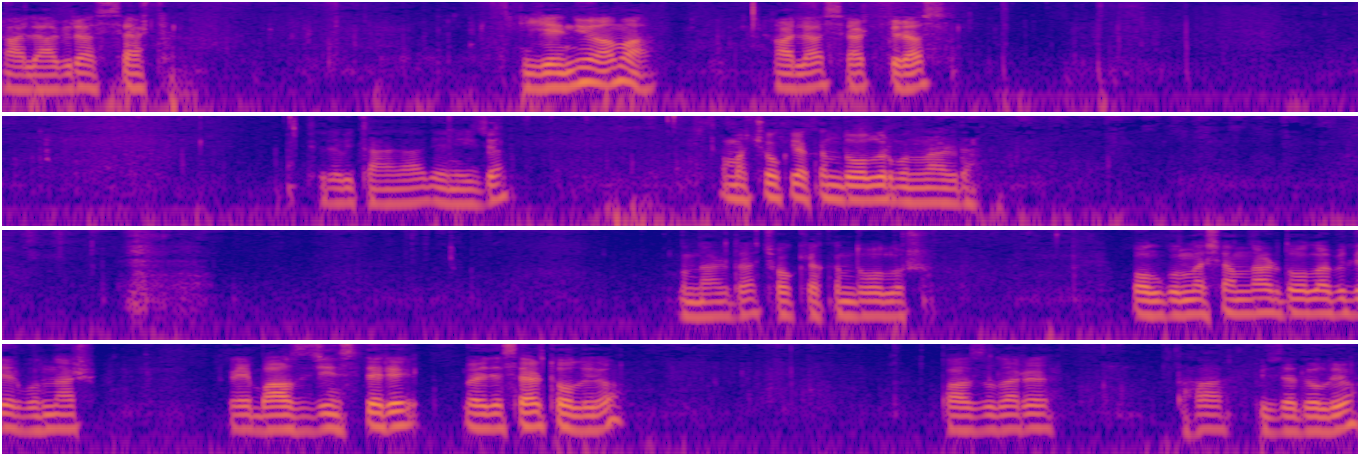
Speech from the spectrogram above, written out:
Hala biraz sert. Yeniyor ama hala sert biraz. Şöyle bir tane daha deneyeceğim. Ama çok yakında olur bunlar da. Bunlar da çok yakında olur. Olgunlaşanlar da olabilir bunlar. Ve bazı cinsleri böyle sert oluyor. Bazıları daha güzel oluyor.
